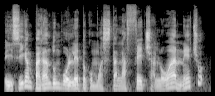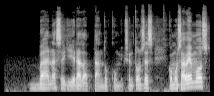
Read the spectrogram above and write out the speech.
y sigan pagando un boleto como hasta la fecha lo han hecho, van a seguir adaptando cómics. Entonces, como sabemos,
